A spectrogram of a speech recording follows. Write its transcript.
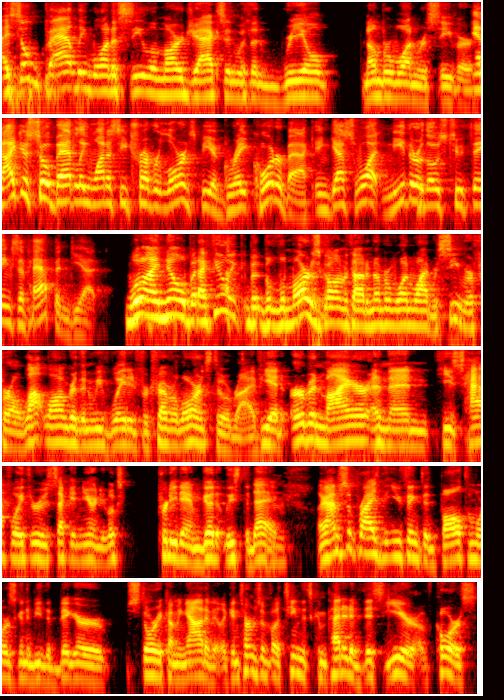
I so badly want to see Lamar Jackson with a real number one receiver. And I just so badly want to see Trevor Lawrence be a great quarterback. And guess what? Neither of those two things have happened yet. Well, I know, but I feel like but, but Lamar's gone without a number one wide receiver for a lot longer than we've waited for Trevor Lawrence to arrive. He had Urban Meyer, and then he's halfway through his second year, and he looks pretty damn good, at least today. Mm-hmm. Like, I'm surprised that you think that Baltimore is going to be the bigger story coming out of it. Like, in terms of a team that's competitive this year, of course,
